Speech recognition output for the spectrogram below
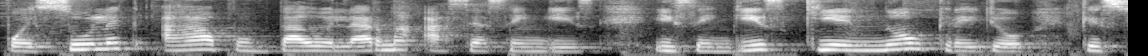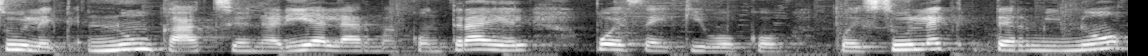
pues Zulek ha apuntado el arma hacia Senguis y Senguis, quien no creyó que Zulek nunca accionaría el arma contra él, pues se equivocó, pues Zulek terminó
